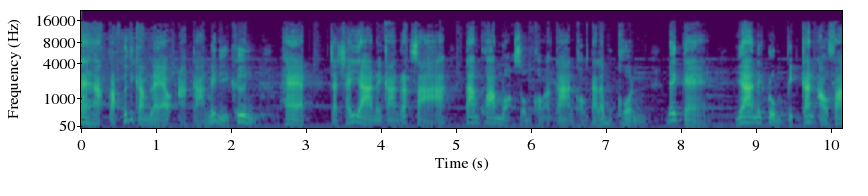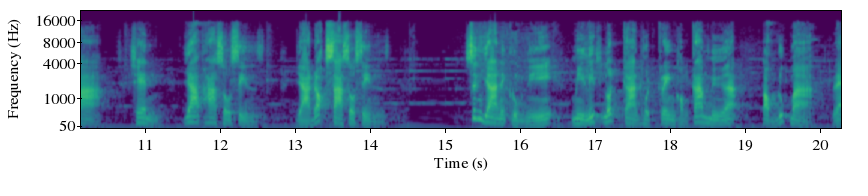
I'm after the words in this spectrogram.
แต่หากปรับพฤติกรรมแล้วอาการไม่ดีขึ้น แพทย์จะใช้ยาในการรักษาตามความเหมาะสมของอาการของแต่ละบุคคล ได้แก่ ยาในกลุ่มปิดกั้นอัลฟา เช่น ยาพาโซซิน ยาด็อกซาโซซิน ซึ่งยาในกลุ่มนี้มีฤทธิ์ลดการหดเกร็งของกล้ามเนื้อ ต่อมลูกหมาก และ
